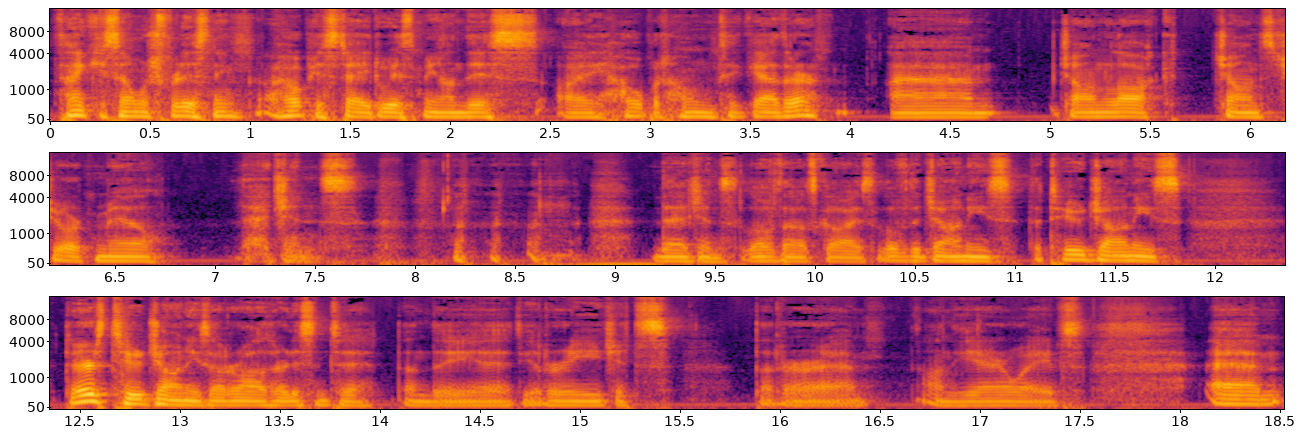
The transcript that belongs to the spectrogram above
Thank you so much for listening. I hope you stayed with me on this. I hope it hung together. Um, John Locke, John Stuart Mill, legends. legends. Love those guys. Love the Johnnies. The two Johnnies. There's two Johnnies I'd rather listen to than the uh, the other Egypts that are um, on the airwaves. Um,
